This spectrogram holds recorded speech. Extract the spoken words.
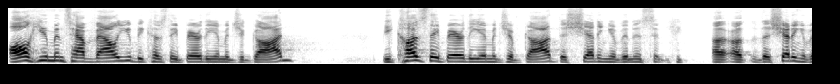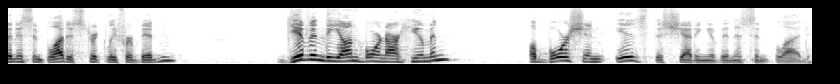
All humans have value because they bear the image of God. Because they bear the image of God, the shedding of innocent, uh, uh, the shedding of innocent blood is strictly forbidden. Given the unborn are human, abortion is the shedding of innocent blood.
